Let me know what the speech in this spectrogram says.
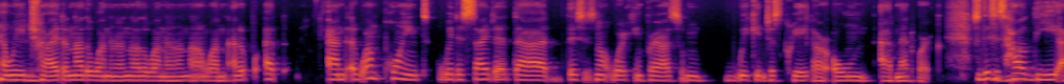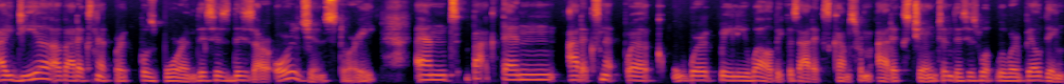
and mm-hmm. we tried another one and another one and another one. And at, and at one point, we decided that this is not working for us, and we can just create our own ad network. So this mm-hmm. is how the idea of AdEx Network was born. This is this is our origin story. And back then, AdEx Network worked really well because AdEx comes from Ad Exchange, and this is what we were building.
